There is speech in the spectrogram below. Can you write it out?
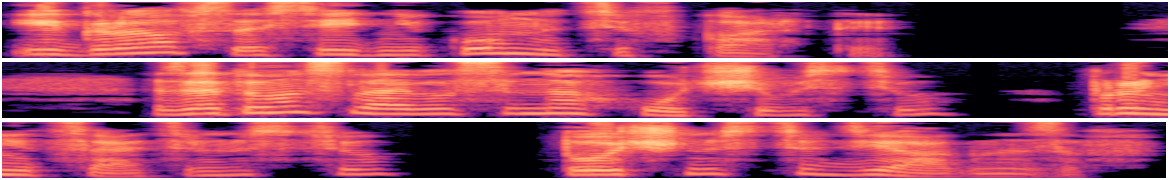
играл в соседней комнате в карты. Зато он славился находчивостью, проницательностью, точностью диагнозов.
